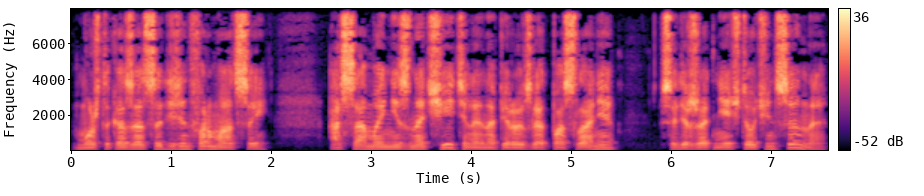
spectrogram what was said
может оказаться дезинформацией, а самое незначительное, на первый взгляд, послание содержать нечто очень ценное.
